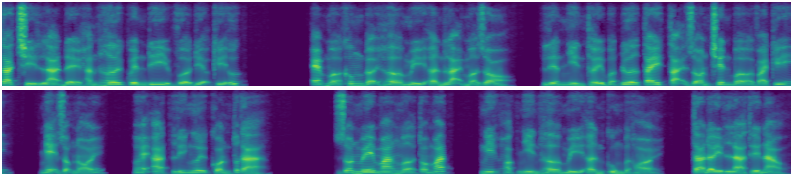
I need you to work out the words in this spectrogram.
ta chỉ là để hắn hơi quên đi vừa địa ký ức em mở không đợi hờ mỹ ẩn lại mở do liền nhìn thấy bật đưa tay tại John trên bờ vai kỹ, nhẹ giọng nói, huệ ạt ly ngươi còn tốt ta?" John mê mang mở to mắt, nghi hoặc nhìn hờ mỉ ẩn cùng bật hỏi, "Ta đây là thế nào?"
